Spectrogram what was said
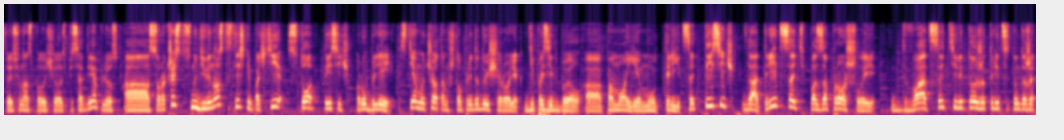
То есть, у нас получилось 52 плюс э, 46, ну, 90 с лишним, почти 100 тысяч рублей. С тем учетом, что предыдущий ролик депозит был, э, по-моему, 30 тысяч. Да, 30, позапрошлый 20 или тоже 30, ну даже...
